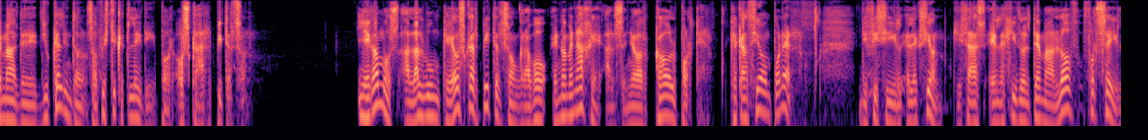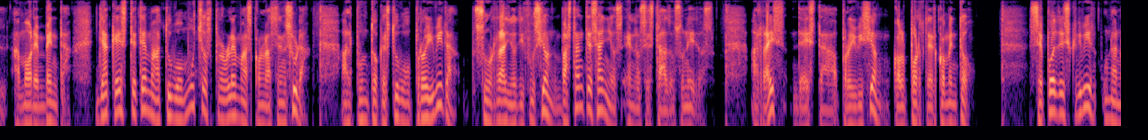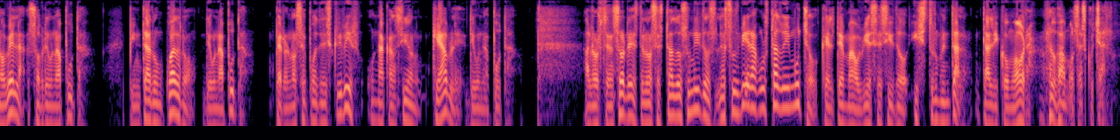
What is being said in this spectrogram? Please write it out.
Tema de Duke Ellington, Sophisticated Lady, por Oscar Peterson. Llegamos al álbum que Oscar Peterson grabó en homenaje al señor Cole Porter. ¿Qué canción poner? Difícil elección. Quizás he elegido el tema Love for Sale, Amor en Venta, ya que este tema tuvo muchos problemas con la censura, al punto que estuvo prohibida su radiodifusión bastantes años en los Estados Unidos. A raíz de esta prohibición, Cole Porter comentó, se puede escribir una novela sobre una puta, pintar un cuadro de una puta, pero no se puede escribir una canción que hable de una puta. A los censores de los Estados Unidos les hubiera gustado y mucho que el tema hubiese sido instrumental, tal y como ahora lo vamos a escuchar.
